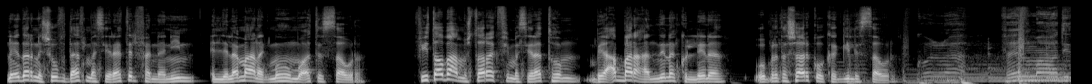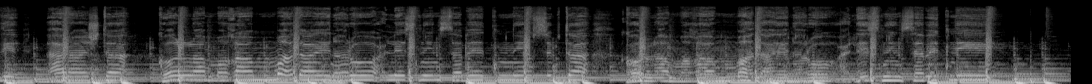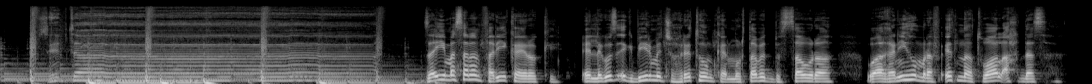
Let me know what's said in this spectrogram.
نقدر نشوف ده في مسيرات الفنانين اللي لمع نجمهم وقت الثورة. في طابع مشترك في مسيرتهم بيعبر عننا كلنا وبنتشاركه كجيل الثورة. في الماضي دي أنا عشتها. كل ما غمض عين أروح لسنين سابتني وسبتها. كل ما غمض عين أروح لسنين سابتني سبتها زي مثلا فريق كايروكي اللي جزء كبير من شهرتهم كان مرتبط بالثورة وأغانيهم رافقتنا طوال أحداثها.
